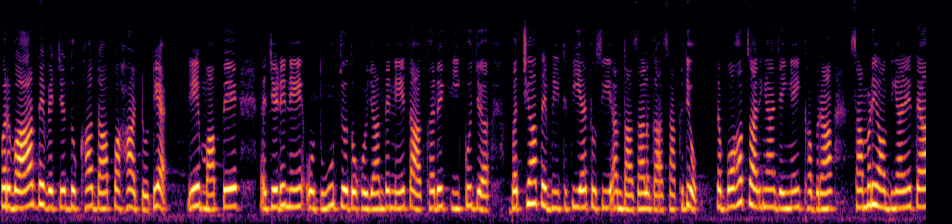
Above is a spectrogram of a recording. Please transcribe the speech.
ਪਰਿਵਾਰ ਦੇ ਵਿੱਚ ਦੁੱਖਾਂ ਦਾ ਪਹਾੜ ਟੁੱਟਿਆ। ਇਹ ਮਾਪੇ ਜਿਹੜੇ ਨੇ ਉਹ ਦੂਰ ਜਦੋਂ ਹੋ ਜਾਂਦੇ ਨੇ ਤਾਂ ਆਖਰ ਕੀ ਕੁਝ ਬੱਚਿਆਂ ਤੇ ਬੀਤਦੀ ਹੈ ਤੁਸੀਂ ਅੰਦਾਜ਼ਾ ਲਗਾ ਸਕਦੇ ਹੋ। ਤਾਂ ਬਹੁਤ ਸਾਰੀਆਂ ਅਜਿਹੀਆਂ ਹੀ ਖਬਰਾਂ ਸਾਹਮਣੇ ਆਉਂਦੀਆਂ ਨੇ ਤਾਂ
